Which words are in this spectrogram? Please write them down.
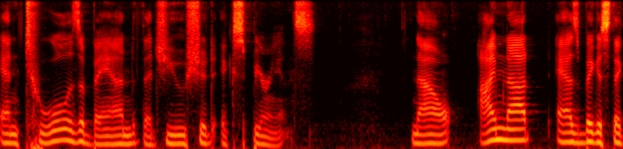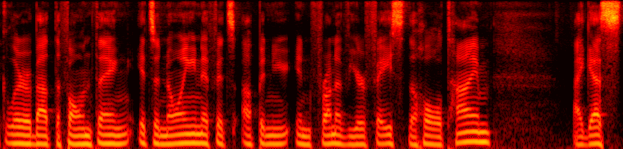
and tool is a band that you should experience now i'm not as big a stickler about the phone thing it's annoying if it's up in you in front of your face the whole time i guess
